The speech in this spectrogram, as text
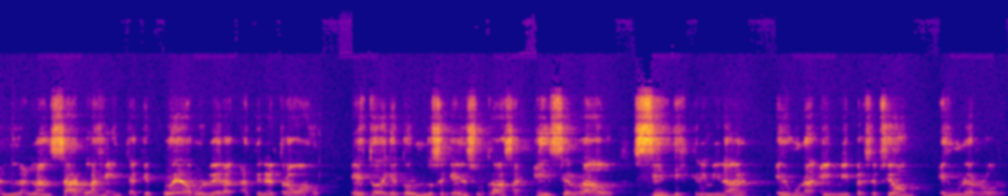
lanzar la gente a que pueda volver a, a tener trabajo. Esto de que todo el mundo se quede en su casa encerrado sin discriminar es una, en mi percepción, es un error.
